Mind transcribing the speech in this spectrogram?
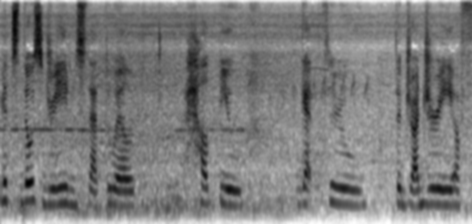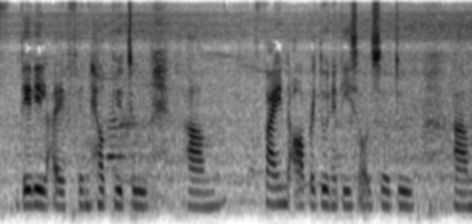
it's those dreams that will help you get through the drudgery of daily life and help you to um, find opportunities also to um,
